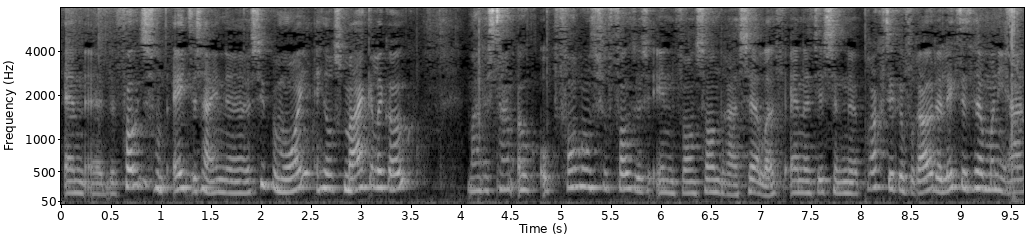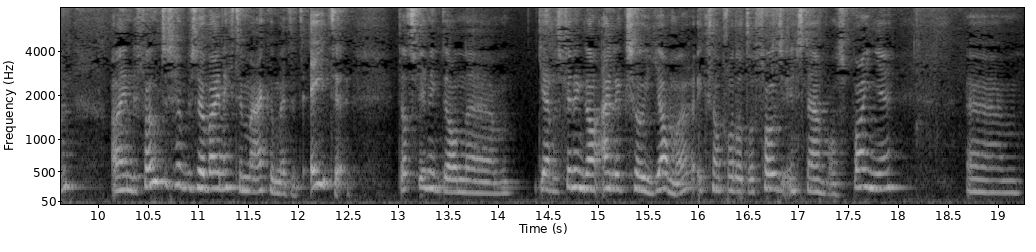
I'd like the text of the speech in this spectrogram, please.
En de foto's van het eten zijn super mooi, heel smakelijk ook. Maar er staan ook opvallend veel foto's in van Sandra zelf. En het is een prachtige vrouw, daar ligt het helemaal niet aan. Alleen de foto's hebben zo weinig te maken met het eten. Dat vind ik dan, ehm, ja, dat vind ik dan eigenlijk zo jammer. Ik snap wel dat er foto's in staan van Spanje. Um,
